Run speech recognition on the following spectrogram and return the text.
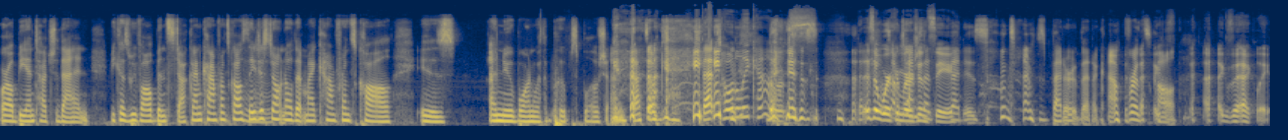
or I'll be in touch then because we've all been stuck on conference calls. They Mm-hmm. just don't know that my conference call is a newborn with a poop explosion. That's okay. that totally counts. is- that is a work sometimes that- emergency. that is sometimes better than a conference call. exactly.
